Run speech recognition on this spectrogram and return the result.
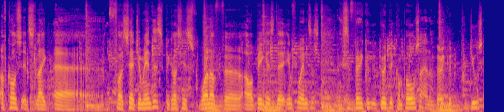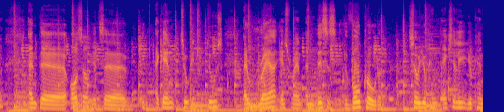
Of course, it's like uh, for Sergio Mendes because he's one of uh, our biggest uh, influences, and he's a very good, good composer and a very good producer. And uh, also, it's uh, again to introduce a rare instrument, and this is the vocoder. So you can actually you can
